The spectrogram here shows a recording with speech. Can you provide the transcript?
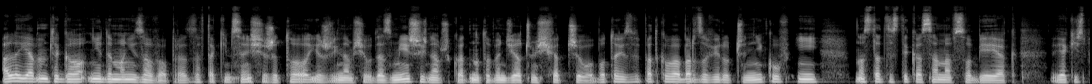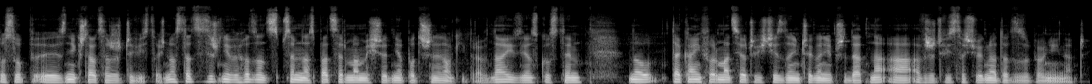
ale ja bym tego nie demonizował, prawda? W takim sensie, że to, jeżeli nam się uda zmniejszyć na przykład, no to będzie o czymś świadczyło, bo to jest wypadkowa bardzo wielu czynników i no, statystyka sama w sobie jak w jakiś sposób y, zniekształca rzeczywistość. No, statystycznie wychodząc z psem na spacer mamy średnio po trzy nogi, prawda? I w związku z tym no, taka informacja oczywiście jest do niczego nieprzydatna, a, a w rzeczywistości wygląda to zupełnie inaczej.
